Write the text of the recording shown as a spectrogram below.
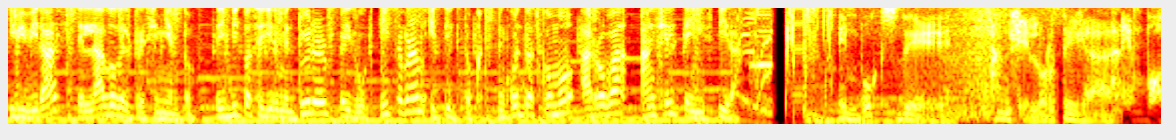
y vivirás del lado del crecimiento. Te invito a seguirme en Twitter, Facebook, Instagram y TikTok. Me encuentras como arroba Ángel Te Inspira. En box de Ángel Ortega. En.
